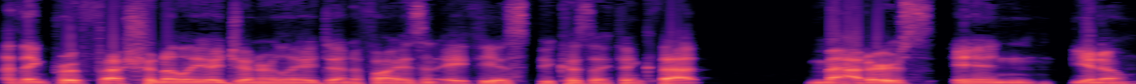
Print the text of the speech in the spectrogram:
I think professionally, I generally identify as an atheist because I think that matters in you know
